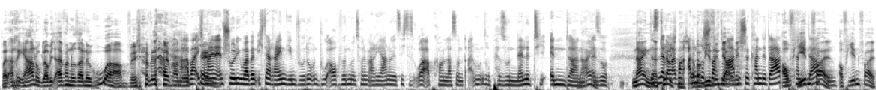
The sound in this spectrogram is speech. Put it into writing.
Weil Adriano, glaube ich, einfach nur seine Ruhe haben will. Der will einfach nur aber ich pennen. meine, Entschuldigung mal, wenn ich da reingehen würde und du auch, würden wir uns von dem Ariano jetzt nicht das Ohr abkauen lassen und unsere Personality ändern. Nein. Also Nein, das sind ja natürlich doch einfach nicht. andere sind ja schwachmatische Kandidaten. Auf jeden Kandidaten. Fall, auf jeden Fall.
